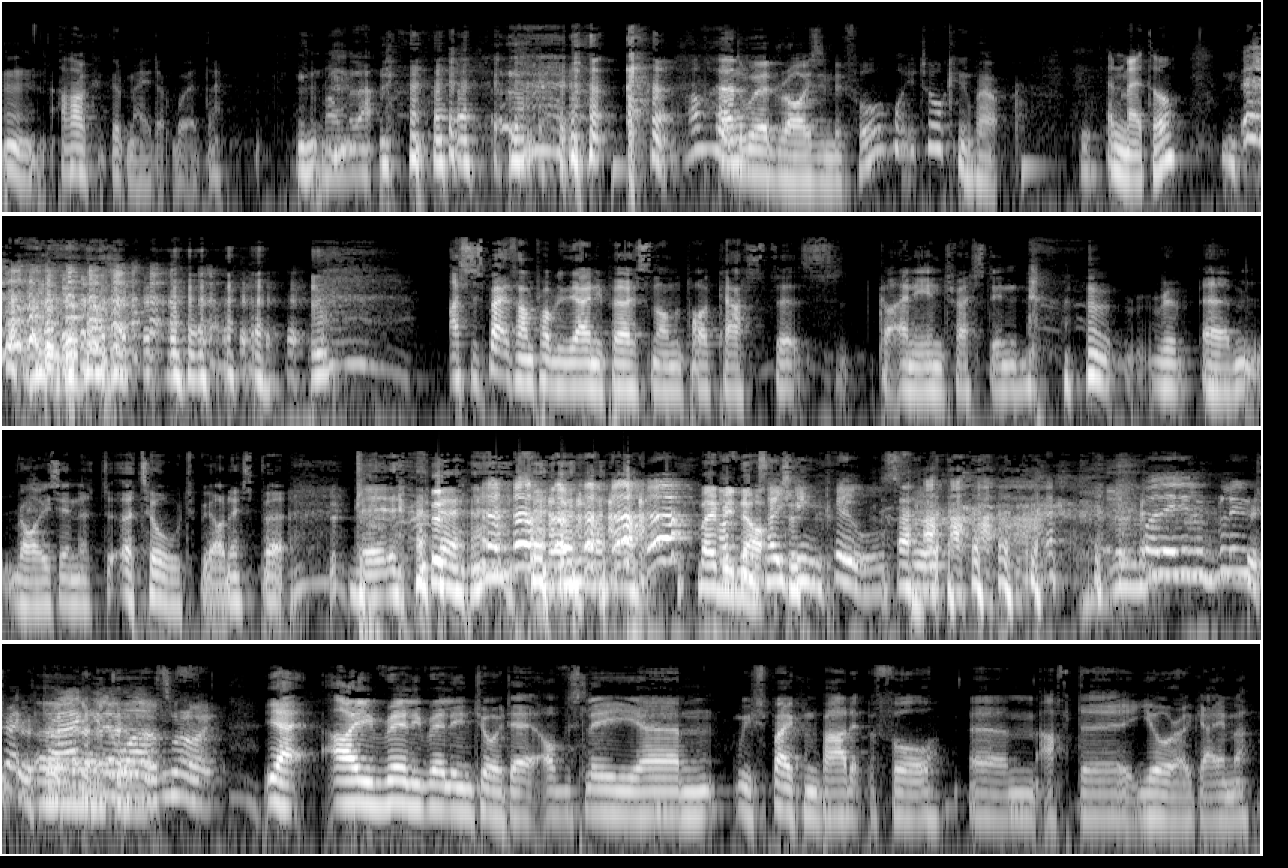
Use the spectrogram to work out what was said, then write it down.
Mm, I like a good made up word, though. Nothing wrong with that. I've heard the word rising before. What are you talking about? And metal. I suspect I'm probably the only person on the podcast that's got any interest in um, rising at, at all, to be honest. But it, Maybe I've been not. taking pills for... Well, the little blue tri- triangular That's right. yeah, I really, really enjoyed it. Obviously, um, we've spoken about it before um, after Eurogamer,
